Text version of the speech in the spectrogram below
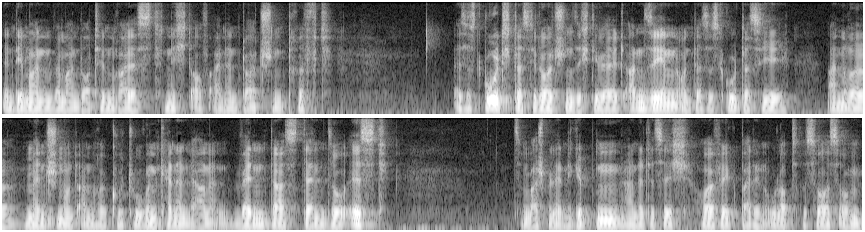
indem man, wenn man dorthin reist, nicht auf einen Deutschen trifft. Es ist gut, dass die Deutschen sich die Welt ansehen und es ist gut, dass sie andere Menschen und andere Kulturen kennenlernen, wenn das denn so ist. Zum Beispiel in Ägypten handelt es sich häufig bei den Urlaubsressorts um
